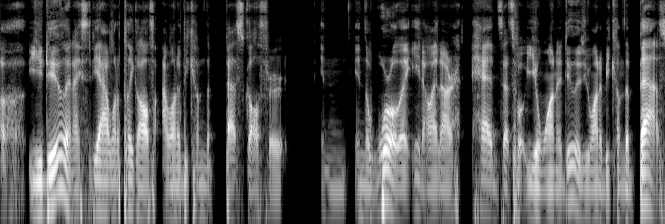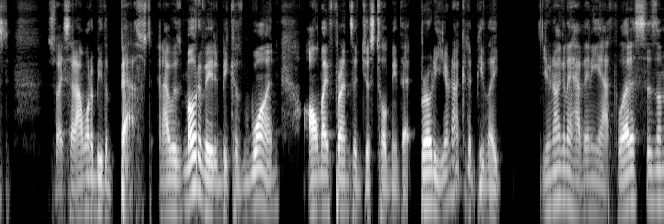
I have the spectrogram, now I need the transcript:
uh, You do? And I said, Yeah, I want to play golf. I want to become the best golfer in in the world. You know, in our heads, that's what you want to do is you want to become the best. So I said, I want to be the best. And I was motivated because one, all my friends had just told me that, Brody, you're not going to be like you're not going to have any athleticism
